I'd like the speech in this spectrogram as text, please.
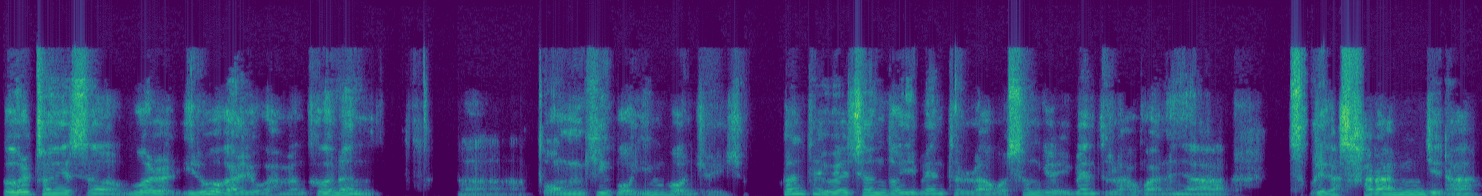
그걸 통해서 뭘 이루어 가려고 하면 그거는 어, 동기고 인본주의죠. 그런데 왜 전도 이벤트를 하고 선교 이벤트를 하고 하느냐 우리가 사람인지라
